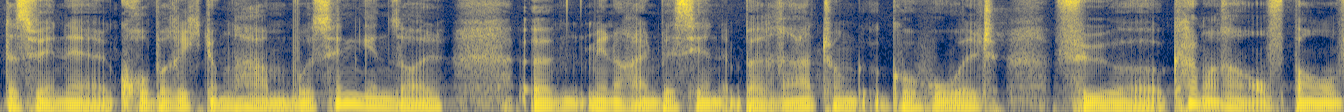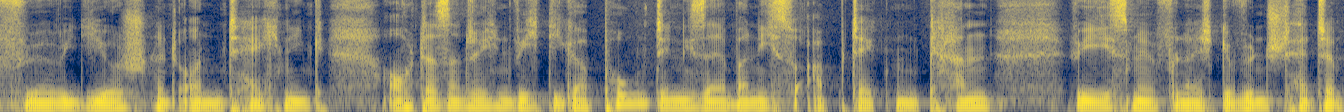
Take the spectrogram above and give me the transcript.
dass wir eine grobe Richtung haben, wo es hingehen soll. Ähm, mir noch ein bisschen Beratung geholt für Kameraaufbau, für Videoschnitt und Technik. Auch das ist natürlich ein wichtiger Punkt, den ich selber nicht so abdecken kann, wie ich es mir vielleicht gewünscht hätte.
